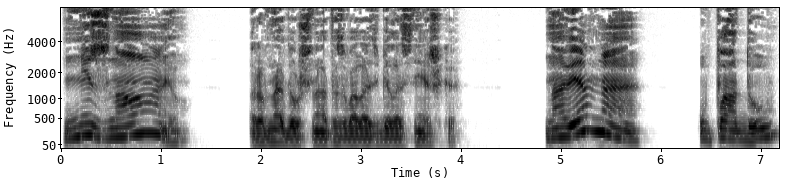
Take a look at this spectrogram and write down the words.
«Не знаю», — равнодушно отозвалась Белоснежка. «Наверное, упаду.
